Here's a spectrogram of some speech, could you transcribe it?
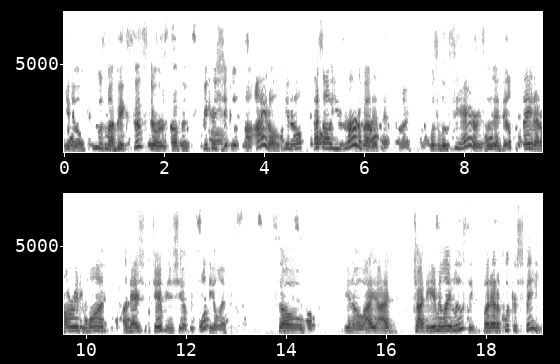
you know, she was my big sister or something because she was my idol, you know. That's all you heard about at that time was Lucy Harris. And Delta State had already won a national championship before the Olympics. So, you know, I, I tried to emulate Lucy, but at a quicker speed.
